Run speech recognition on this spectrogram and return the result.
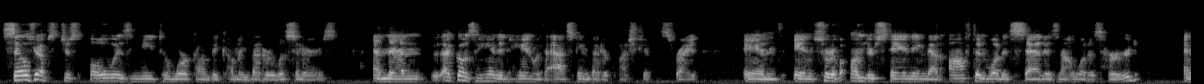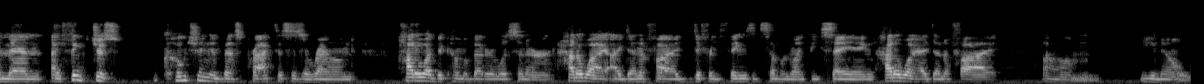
sales reps just always need to work on becoming better listeners. And then that goes hand in hand with asking better questions, right? And and sort of understanding that often what is said is not what is heard. And then I think just coaching and best practices around how do I become a better listener? How do I identify different things that someone might be saying? How do I identify um, you know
